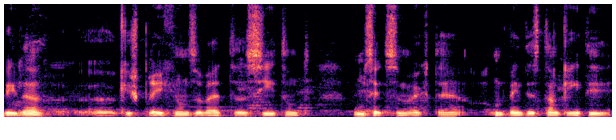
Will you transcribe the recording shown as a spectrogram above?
Wählergesprächen und so weiter sieht und umsetzen möchte. Und wenn das dann gegen die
